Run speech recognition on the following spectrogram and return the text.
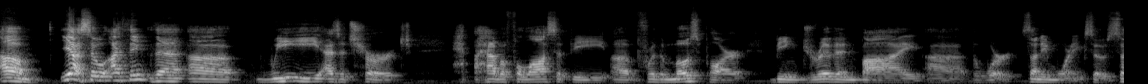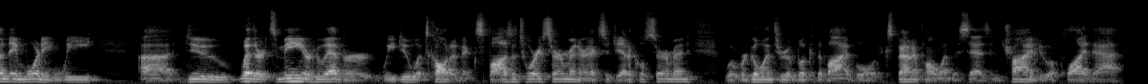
Um, yeah. So I think that uh, we as a church have a philosophy of, for the most part, being driven by uh, the word Sunday morning. So Sunday morning we. Uh, do whether it's me or whoever, we do what's called an expository sermon or exegetical sermon, where we're going through a book of the Bible, expound upon what it says, and trying to apply that.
